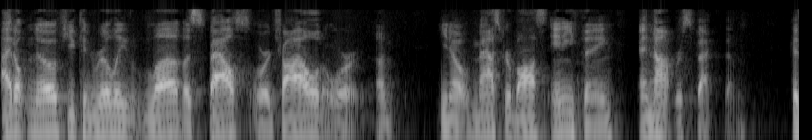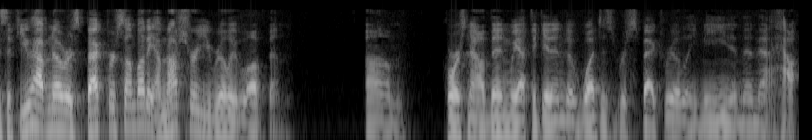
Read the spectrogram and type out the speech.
I don't know if you can really love a spouse or a child or a, you know, master boss, anything, and not respect them. Because if you have no respect for somebody, I'm not sure you really love them. Um, of course, now then we have to get into what does respect really mean, and then that how,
